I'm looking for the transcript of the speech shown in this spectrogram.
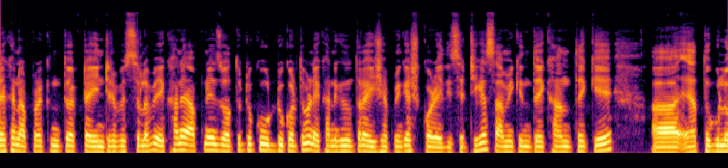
দেখেন আপনার কিন্তু একটা ইন্টারফেস চলে যাবে। এখানে আপনি যতটুকু উড্ডো করতে পারেন, এখানে কিন্তু তারা হিসাব নিকাশ করে দিচ্ছে ঠিক আছে? আমি কিন্তু এখান থেকে এতগুলো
